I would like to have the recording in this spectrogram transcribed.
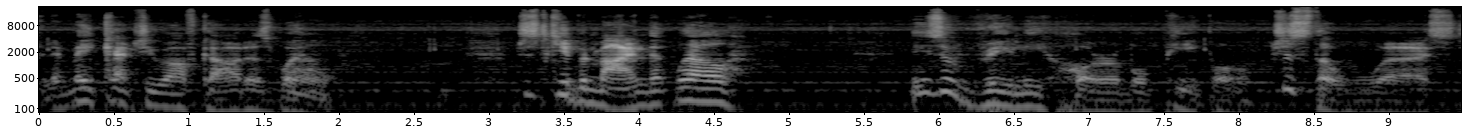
and it may catch you off guard as well. Just keep in mind that, well, these are really horrible people. Just the worst.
